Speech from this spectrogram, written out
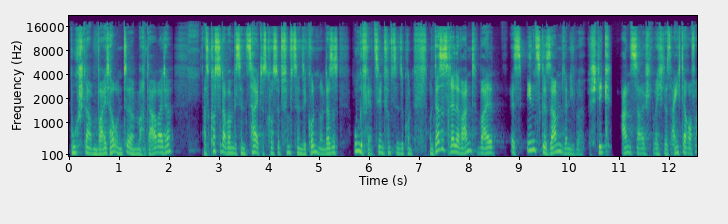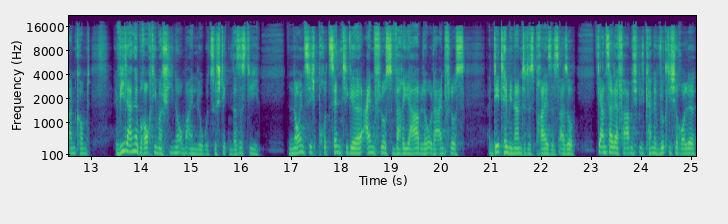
Buchstaben weiter und äh, macht da weiter. Das kostet aber ein bisschen Zeit. Das kostet 15 Sekunden und das ist ungefähr 10, 15 Sekunden. Und das ist relevant, weil es insgesamt, wenn ich über Stickanzahl spreche, das eigentlich darauf ankommt, wie lange braucht die Maschine, um ein Logo zu sticken. Das ist die 90-prozentige Einflussvariable oder Einflussdeterminante des Preises. Also die Anzahl der Farben spielt keine wirkliche Rolle.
